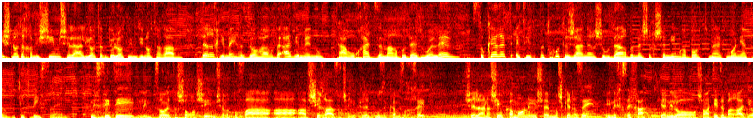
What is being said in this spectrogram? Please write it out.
משנות החמישים של העליות הגדולות ממדינות ערב, דרך ימי הזוהר ועד ימינו, תערוכת זמר בודד הוא הלב, סוקרת את התפתחות הז'אנר שהודר במשך שנים רבות מההגמוניה התרבותית בישראל. ניסיתי למצוא את השורשים של התופעה העשירה הזאת שנקראת מוזיקה מזרחית, שלאנשים כמוני שהם אשכנזים, היא נחסכה, כי אני לא שמעתי את זה ברדיו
